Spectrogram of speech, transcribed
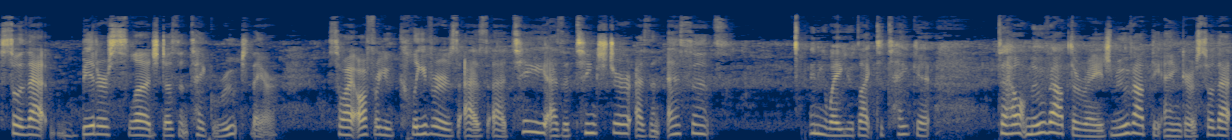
so that bitter sludge doesn't take root there. So I offer you cleavers as a tea, as a tincture, as an essence, any way you'd like to take it to help move out the rage, move out the anger, so that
